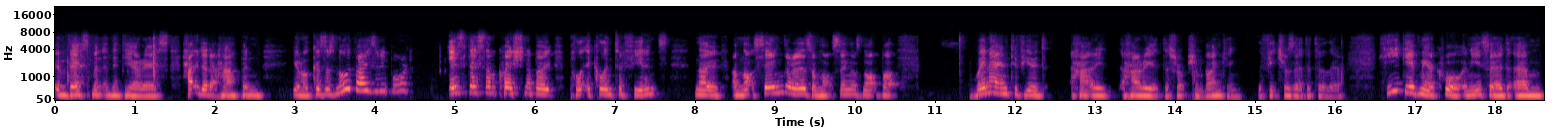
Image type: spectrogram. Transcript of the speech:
investment in the DRS? How did it happen? You know, because there's no advisory board. Is this a question about political interference? Now, I'm not saying there is. I'm not saying there's not. But when I interviewed Harry Harry at Disruption Banking, the features editor there, he gave me a quote and he said. Um,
